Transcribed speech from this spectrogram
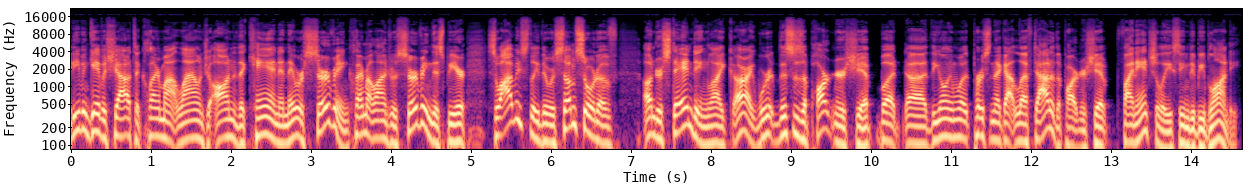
it even gave a shout out to Clermont Lounge on the can, and they were serving, Clermont Lounge was serving this beer. So obviously there was some sort of understanding like, all right, we're this is a partnership, but uh, the only one person that got left out of the partnership financially seemed to be Blondie.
